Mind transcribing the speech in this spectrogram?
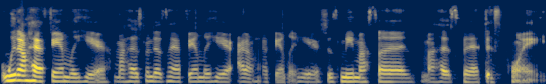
we don't have family here. My husband doesn't have family here. I don't have family here. It's just me, my son, my husband at this point.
